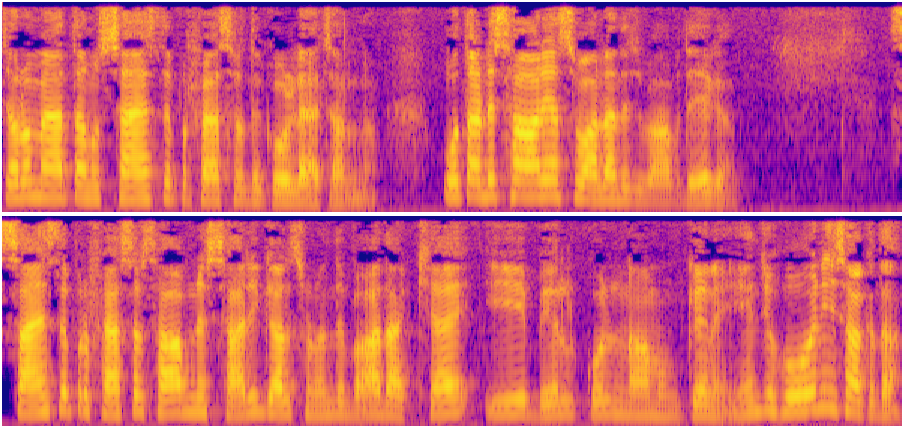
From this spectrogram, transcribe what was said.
ਚਲੋ ਮੈਂ ਤੁਹਾਨੂੰ ਸਾਇੰਸ ਦੇ ਪ੍ਰੋਫੈਸਰ ਦੇ ਕੋਲ ਲੈ ਚੱਲਣਾ ਉਹ ਤੁਹਾਡੇ ਸਾਰਿਆਂ ਸਵਾਲਾਂ ਦੇ ਜਵਾਬ ਦੇਗਾ। ਸਾਇੰਸ ਦੇ ਪ੍ਰੋਫੈਸਰ ਸਾਹਿਬ ਨੇ ਸਾਰੀ ਗੱਲ ਸੁਣਨ ਦੇ ਬਾਅਦ ਆਖਿਆ, ਇਹ ਬਿਲਕੁਲ ਨਾਮੁਮਕਿਨ ਹੈ। ਇੰਜ ਹੋ ਹੀ ਨਹੀਂ ਸਕਦਾ।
